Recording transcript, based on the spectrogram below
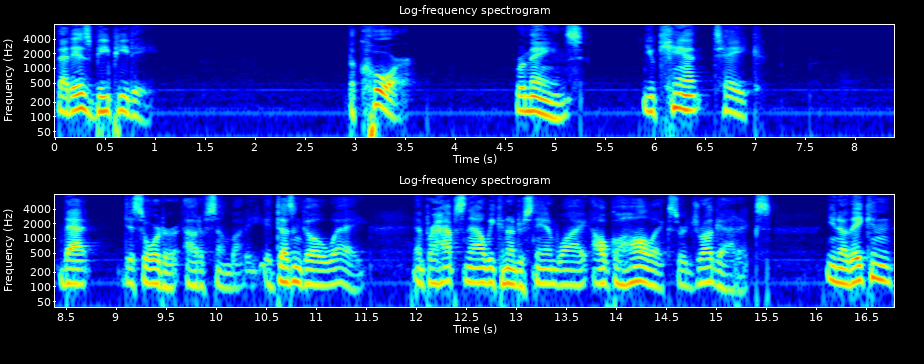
that is BPD the core remains. You can't take that disorder out of somebody. It doesn't go away. And perhaps now we can understand why alcoholics or drug addicts, you know, they can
